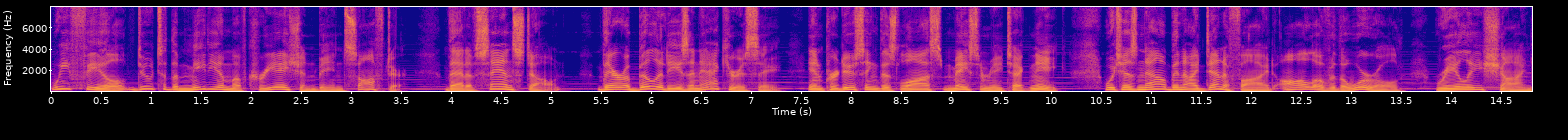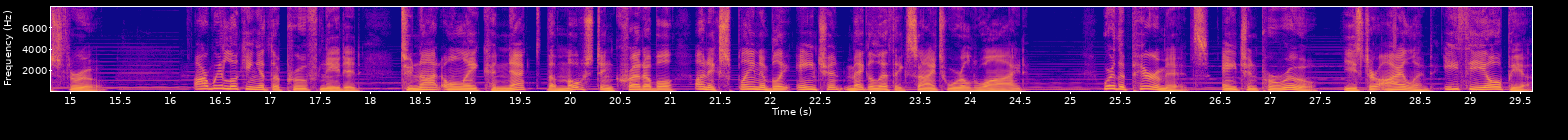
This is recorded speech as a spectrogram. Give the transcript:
we feel due to the medium of creation being softer, that of sandstone, their abilities and accuracy in producing this lost masonry technique, which has now been identified all over the world, really shines through. Are we looking at the proof needed to not only connect the most incredible, unexplainably ancient megalithic sites worldwide, where the pyramids, ancient Peru, Easter Island, Ethiopia,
